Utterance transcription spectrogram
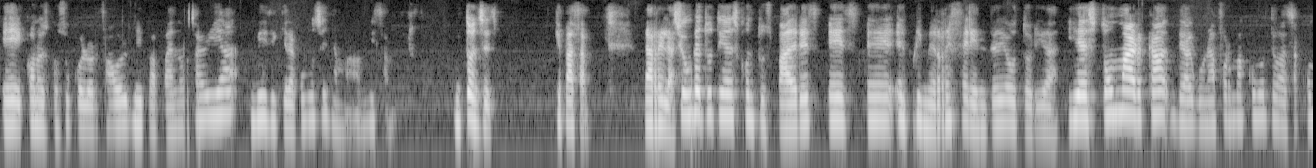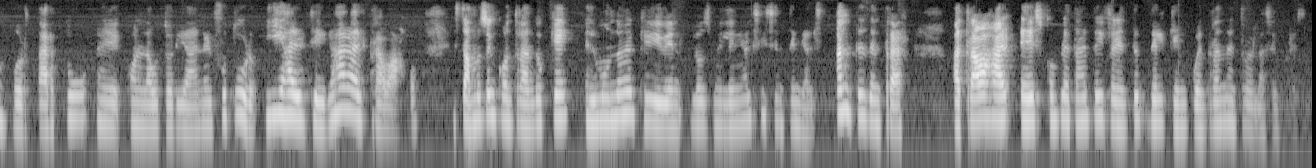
eh, conozco su color favorito. Mi papá no sabía ni siquiera cómo se llamaban mis amigos. Entonces, ¿qué pasa? La relación que tú tienes con tus padres es eh, el primer referente de autoridad y esto marca de alguna forma cómo te vas a comportar tú eh, con la autoridad en el futuro. Y al llegar al trabajo, estamos encontrando que el mundo en el que viven los millennials y centennials antes de entrar a trabajar es completamente diferente del que encuentran dentro de las empresas.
